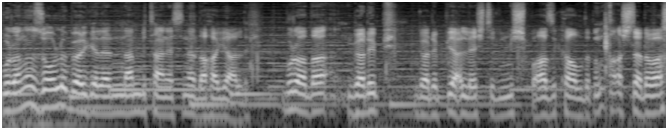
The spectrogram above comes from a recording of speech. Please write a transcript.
Buranın zorlu bölgelerinden bir tanesine daha geldik. Burada garip garip yerleştirilmiş bazı kaldırım taşları var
